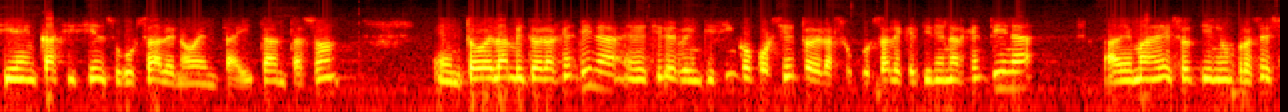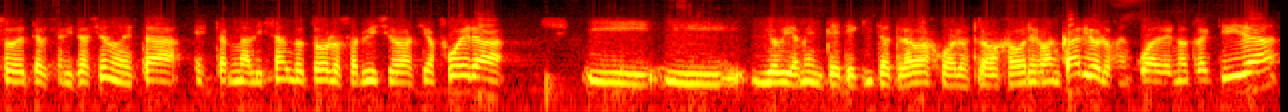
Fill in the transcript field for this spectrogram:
100, casi 100 sucursales, 90 y tantas son, en todo el ámbito de la Argentina, es decir, el 25% de las sucursales que tiene en Argentina. Además de eso, tiene un proceso de tercerización donde está externalizando todos los servicios hacia afuera y, y- obviamente le quita trabajo a los trabajadores bancarios, los encuadra en otra actividad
